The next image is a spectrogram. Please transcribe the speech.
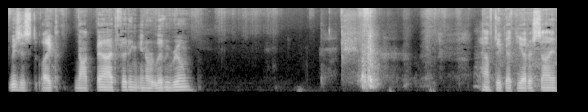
which is like not bad fitting in our living room. Have to get the other side.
